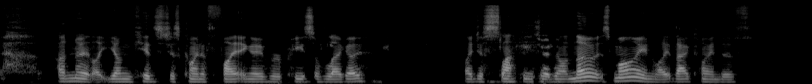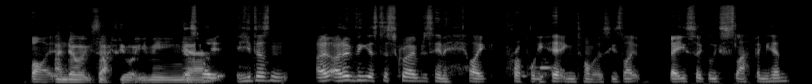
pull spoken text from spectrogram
I don't know, like young kids just kind of fighting over a piece of Lego, like just slapping each other. Like, no, it's mine. Like that kind of vibe. I know exactly what you mean. Yeah, like, he doesn't. I, I don't think it's described as him like properly hitting Thomas. He's like basically slapping him.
